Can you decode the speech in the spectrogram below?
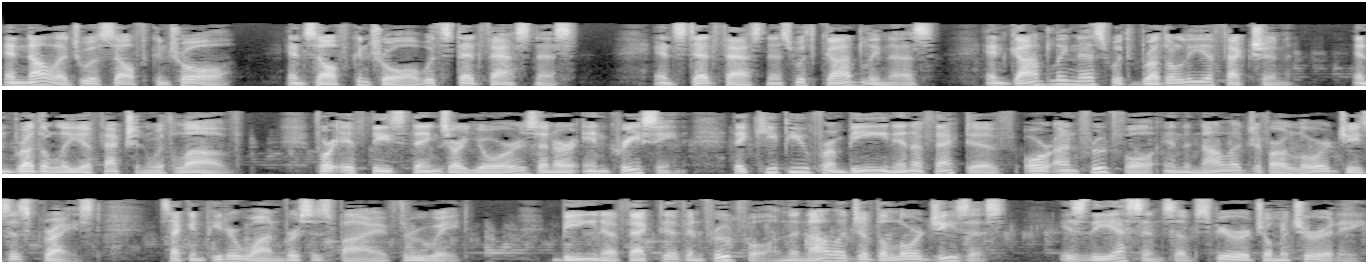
and knowledge with self-control, and self-control with steadfastness, and steadfastness with godliness, and godliness with brotherly affection, and brotherly affection with love. For if these things are yours and are increasing, they keep you from being ineffective or unfruitful in the knowledge of our Lord Jesus Christ. 2 Peter 1 verses 5 through 8. Being effective and fruitful in the knowledge of the Lord Jesus is the essence of spiritual maturity.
